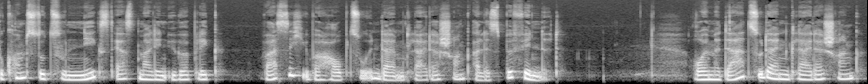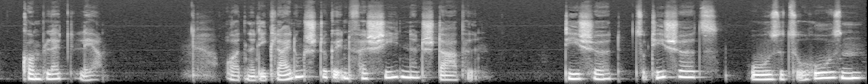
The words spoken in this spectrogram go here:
bekommst du zunächst erstmal den Überblick, was sich überhaupt so in deinem Kleiderschrank alles befindet. Räume dazu deinen Kleiderschrank komplett leer. Ordne die Kleidungsstücke in verschiedenen Stapeln. T-Shirt zu T-Shirts, Hose zu Hosen,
